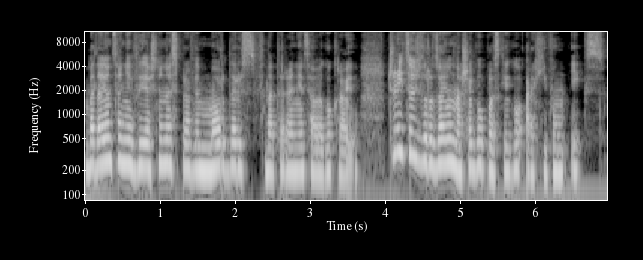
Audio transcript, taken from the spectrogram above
badająca niewyjaśnione sprawy morderstw na terenie całego kraju, czyli coś w rodzaju naszego polskiego Archiwum X.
